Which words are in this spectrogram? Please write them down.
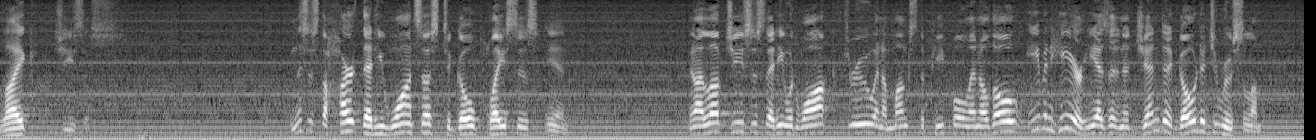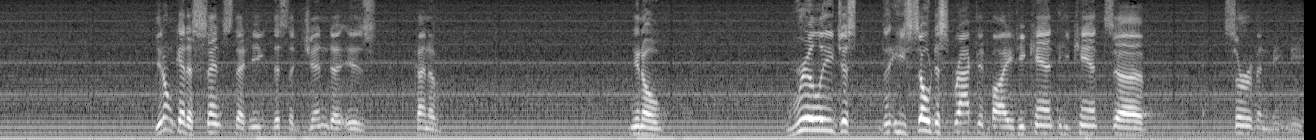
like Jesus. And this is the heart that he wants us to go places in. And I love Jesus that he would walk through and amongst the people. And although even here he has an agenda to go to Jerusalem, you don't get a sense that he, this agenda is kind of, you know, really just, he's so distracted by it, he can't, he can't uh, serve and meet needs.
